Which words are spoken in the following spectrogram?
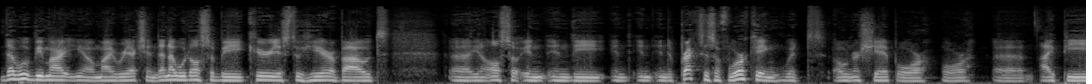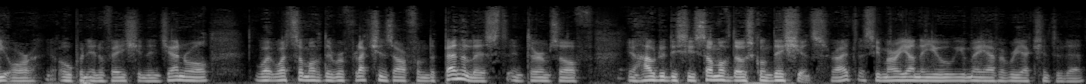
that would be my you know my reaction. Then I would also be curious to hear about uh, you know, also in, in the in, in, in the practice of working with ownership or or uh, IP or open innovation in general, what what some of the reflections are from the panelists in terms of you know, how do they see some of those conditions, right? I see Mariana, you you may have a reaction to that.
